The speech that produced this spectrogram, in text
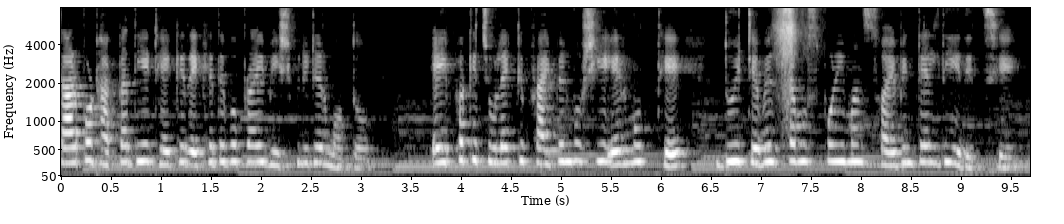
তারপর ঢাকনা দিয়ে ঢেকে রেখে দেবো প্রায় বিশ মিনিটের মতো। এই ফাঁকে চুলে একটি ফ্রাই প্যান বসিয়ে এর মধ্যে দুই টেবিল চামচ পরিমাণ সয়াবিন তেল দিয়ে দিচ্ছি।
